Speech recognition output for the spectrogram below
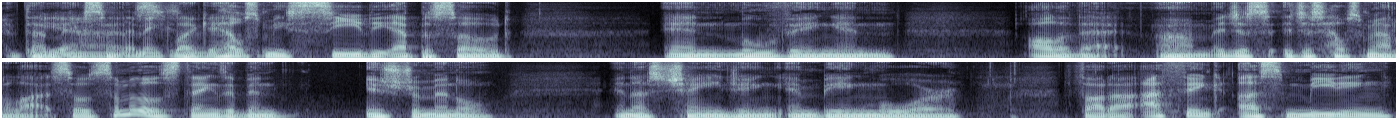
if that Yeah, makes that sense. makes like it helps me see the episode and moving and all of that. Um, it just it just helps me out a lot. So some of those things have been instrumental in us changing and being more thought out. I think us meeting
